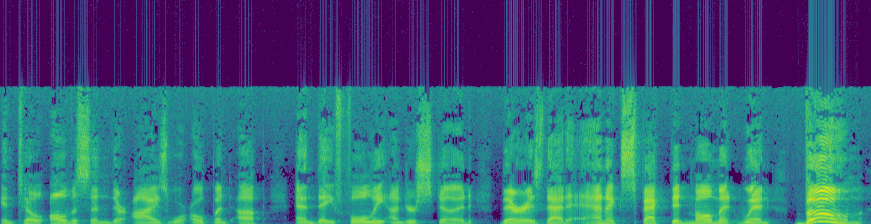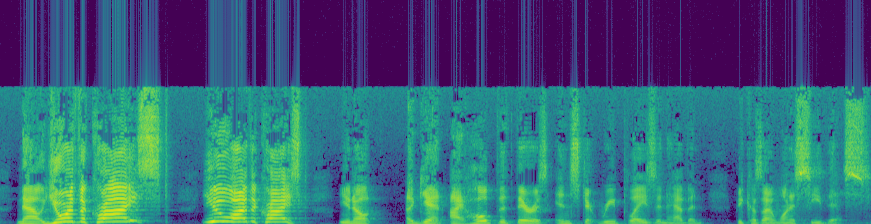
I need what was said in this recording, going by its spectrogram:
until all of a sudden their eyes were opened up and they fully understood. There is that unexpected moment when, boom, now you're the Christ. You are the Christ. You know, again, I hope that there is instant replays in heaven because I want to see this.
